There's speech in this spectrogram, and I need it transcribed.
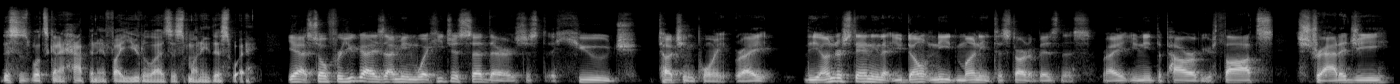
this is what's going to happen if I utilize this money this way. Yeah. So for you guys, I mean, what he just said there is just a huge touching point, right? The understanding that you don't need money to start a business, right? You need the power of your thoughts, strategy,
